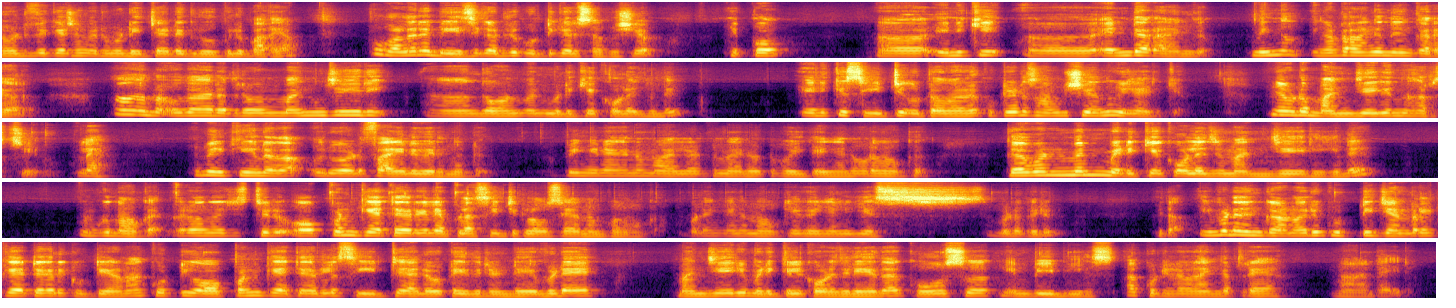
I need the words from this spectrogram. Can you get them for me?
നോട്ടിഫിക്കേഷൻ വരുമ്പോൾ ഡീറ്റെയിൽ ഗ്രൂപ്പിൽ പറയാം. അപ്പോൾ വളരെ ബേസിക് ആയിട്ട് കുട്ടിക്ക് ഒരു സംശയം. ഇപ്പം എനിക്ക് എന്റെ റാങ്ക് നിങ്ങൾ നിങ്ങളുടെ റാങ്ക് നിങ്ങൾക്ക് അറിയാമല്ലോ ഉദാഹരണത്തിന് മഞ്ചേരി ഗവൺമെന്റ് മെഡിക്കൽ കോളേജിൽ എനിക്ക് സീറ്റ് കിട്ടുമെന്ന് കുട്ടിയുടെ സംശയം എന്ന് വിചാരിക്കാം. ഞാൻ അവിടെ മഞ്ചേരി എന്ന് സെർച്ച് ചെയ്തു അല്ലേ എനിക്ക് ഇങ്ങനെ ഒരുപാട് ഫയൽ വരുന്നുണ്ട്. അപ്പോൾ ഇങ്ങനെ അങ്ങനെ മേലോട്ട് മേലോട്ട് പോയി കഴിഞ്ഞാൽ ഇവിടെ നമുക്ക് ഗവൺമെന്റ് മെഡിക്കൽ കോളേജ് മഞ്ചേരിയിൽ നമുക്ക് നോക്കാം. ഇവിടെ ഒന്ന് ജസ്റ്റ് ഒരു ഓപ്പൺ കാറ്റഗറിയിൽ പ്ലസ് സീറ്റ് ക്ലോസ് ചെയ്യാൻ നമുക്ക് നോക്കാം. ഇവിടെ ഇങ്ങനെ നോക്കി കഴിഞ്ഞാൽ യെസ് ഇവിടെ വരും. ഇതാ ഇവിടെ നിങ്ങൾക്ക് കാണാം. ഒരു കുട്ടി ജനറൽ കാറ്റഗറി കുട്ടിയാണ്. ആ കുട്ടി ഓപ്പൺ കാറ്റഗറിയിൽ സീറ്റ് അലോട്ട് ചെയ്തിട്ടുണ്ട്. ഇവിടെ മഞ്ചേരി മെഡിക്കൽ കോളേജിൽ ഏതാ? Course M B B S ആ കുട്ടിയുടെ റാങ്ക് എത്രയാ? നാലായിരം.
